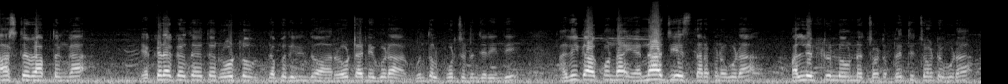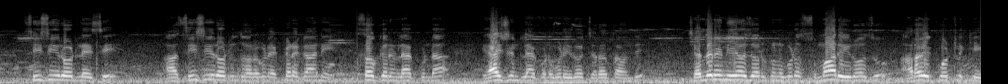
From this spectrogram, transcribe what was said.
రాష్ట్ర వ్యాప్తంగా ఎక్కడెక్కడైతే రోడ్లు దెబ్బతినిందో ఆ రోడ్లన్నీ కూడా గుంతలు పూడ్చడం జరిగింది. అది కాకుండా ఎన్ఆర్జీఎస్ తరపున కూడా పల్లెటూరులో ఉన్న చోట ప్రతి చోట కూడా సీసీ రోడ్లు వేసి ఆ సీసీ రోడ్ల ద్వారా కూడా ఎక్కడ కానీ అసౌకర్యం లేకుండా యాక్సిడెంట్ లేకుండా కూడా ఈరోజు జరుగుతూ ఉంది. చంద్రుని నియోజకవర్గంలో కూడా సుమారు ఈరోజు అరవై కోట్లకి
